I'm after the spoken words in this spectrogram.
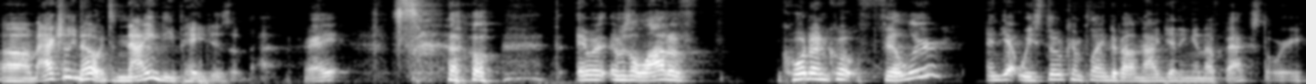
Um, actually, no, it's 90 pages of that, right? So it was it was a lot of quote unquote filler, and yet we still complained about not getting enough backstory.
